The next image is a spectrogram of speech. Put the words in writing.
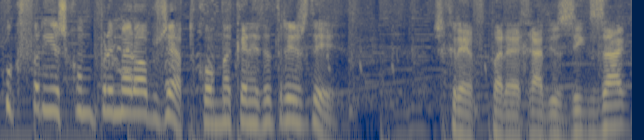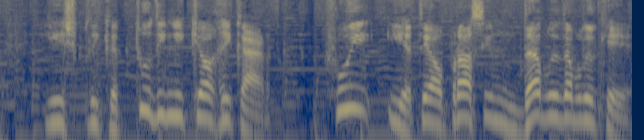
o que farias como primeiro objeto com uma caneta 3D? Escreve para a Rádio Zig Zag e explica tudinho aqui ao Ricardo. Fui e até ao próximo WWQ.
